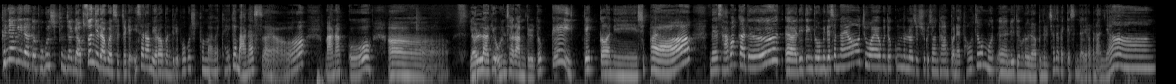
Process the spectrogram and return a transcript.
그냥이라도 보고 싶은 적이 없었니라고 했을 적에 이 사람 여러분들이 보고 싶은 마음이 되게 많았어요. 많았고, 어, 연락이 온 사람들도 꽤 있겠거니 싶어요. 네, 4번 카드 어, reading 도움이 되셨나요? 좋아요, 구독 꾹 눌러주시고 전 다음번에 더 좋은 reading으로 여러분들을 찾아뵙겠습니다. 여러분 안녕.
